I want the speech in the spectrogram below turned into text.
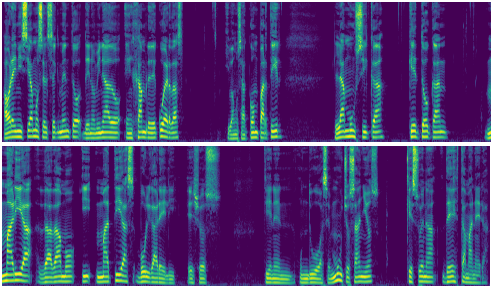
Ahora iniciamos el segmento denominado Enjambre de Cuerdas y vamos a compartir la música que tocan María D'Adamo y Matías Bulgarelli. Ellos tienen un dúo hace muchos años que suena de esta manera.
